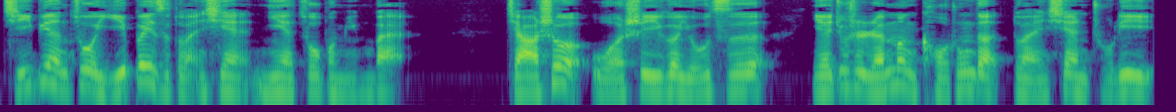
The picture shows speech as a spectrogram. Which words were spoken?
即便做一辈子短线，你也做不明白。假设我是一个游资，也就是人们口中的短线主力。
